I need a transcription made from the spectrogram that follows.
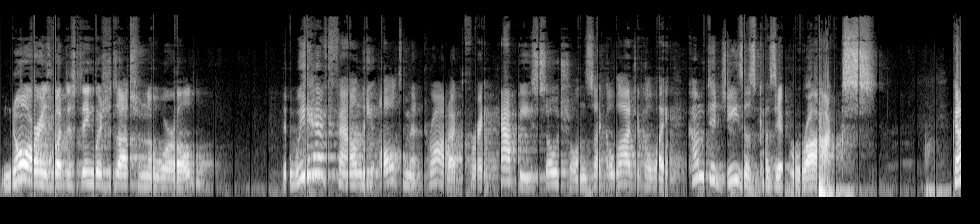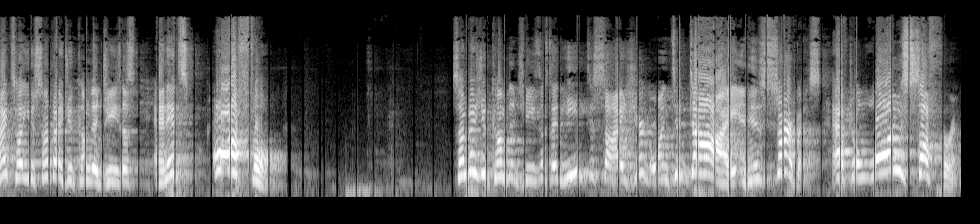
Nor is what distinguishes us from the world that we have found the ultimate product for a happy social and psychological life. Come to Jesus because it rocks. Can I tell you, sometimes you come to Jesus and it's awful. Sometimes you come to Jesus and he decides you're going to die in his service after long suffering.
